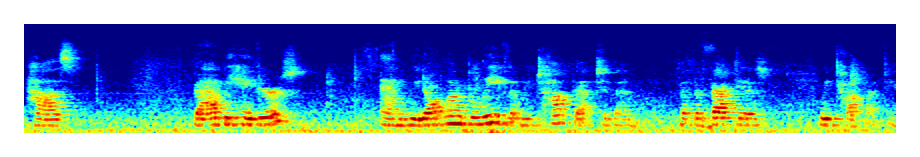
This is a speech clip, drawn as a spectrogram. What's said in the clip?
has bad behaviors, and we don't want to believe that we taught that to them. But the fact is, we taught that to him.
